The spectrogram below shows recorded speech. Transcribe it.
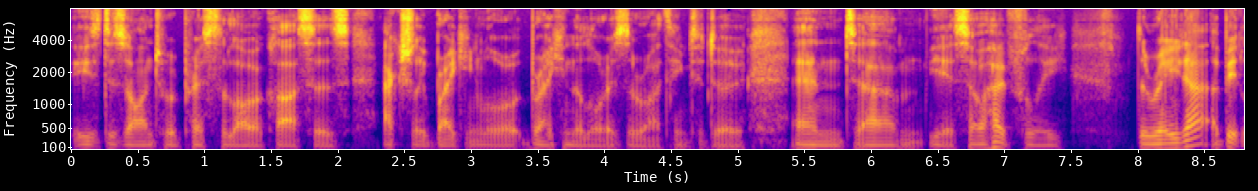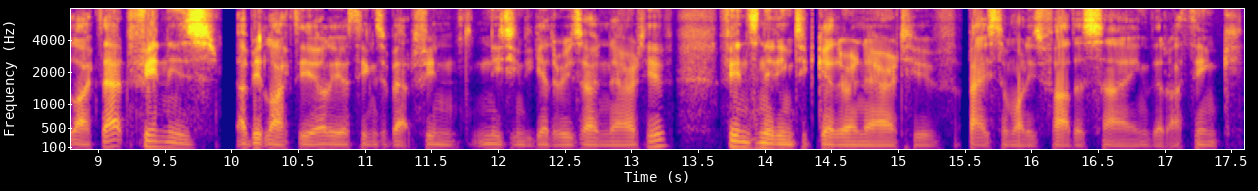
is designed to oppress the lower classes, actually breaking law breaking the law is the right thing to do. And um, yeah, so hopefully the reader, a bit like that. Finn is a bit like the earlier things about Finn knitting together his own narrative. Finn's knitting together a narrative based on what his father's saying that I think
